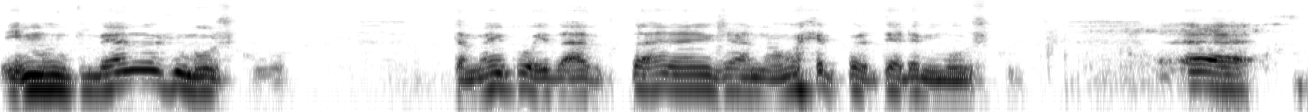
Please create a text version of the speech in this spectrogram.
e muito menos músculo. Também com a idade que têm, já não é para terem músculo. Uh,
